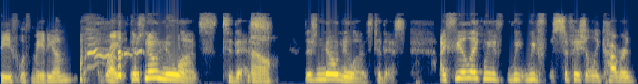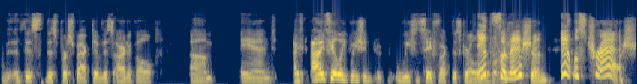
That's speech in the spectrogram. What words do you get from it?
beef with medium. Right? There's no nuance to this. No. There's no nuance to this. I feel like we've we, we've sufficiently covered this this perspective, this article, um, and I I feel like we should we should say fuck this girl. move summation, it was trash.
